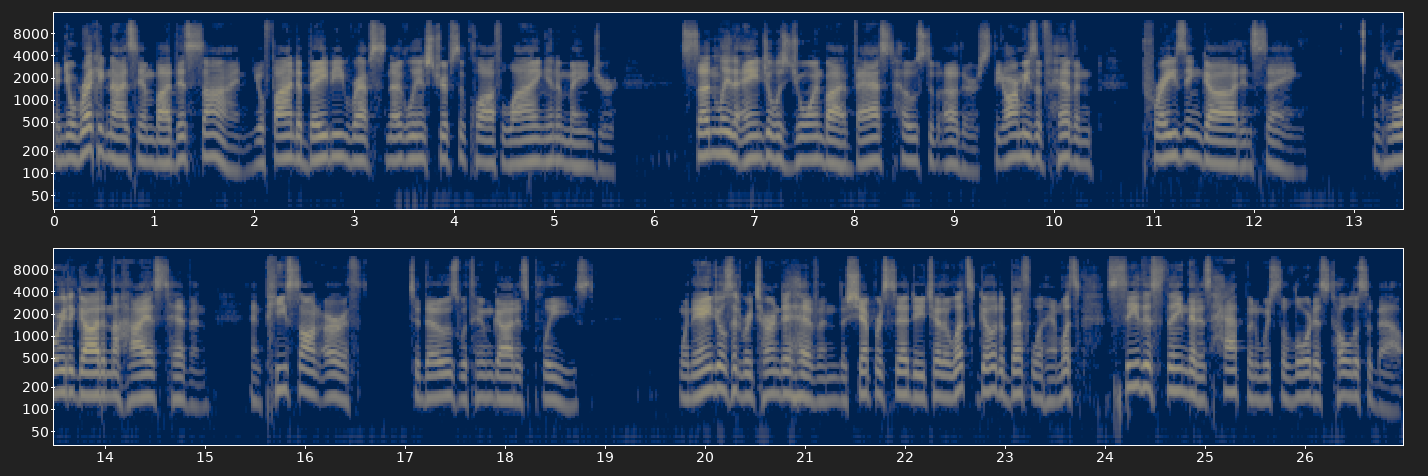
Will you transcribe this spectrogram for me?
And you'll recognize him by this sign. You'll find a baby wrapped snugly in strips of cloth lying in a manger. Suddenly, the angel was joined by a vast host of others, the armies of heaven, praising God and saying, Glory to God in the highest heaven, and peace on earth to those with whom God is pleased. When the angels had returned to heaven, the shepherds said to each other, Let's go to Bethlehem. Let's see this thing that has happened, which the Lord has told us about.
